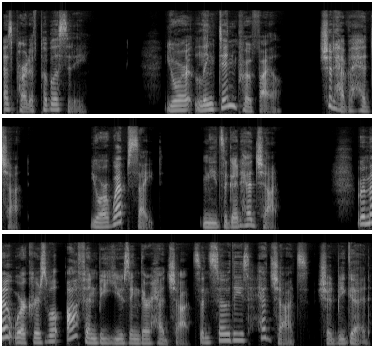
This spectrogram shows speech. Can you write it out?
as part of publicity. Your LinkedIn profile should have a headshot. Your website needs a good headshot. Remote workers will often be using their headshots, and so these headshots should be good.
